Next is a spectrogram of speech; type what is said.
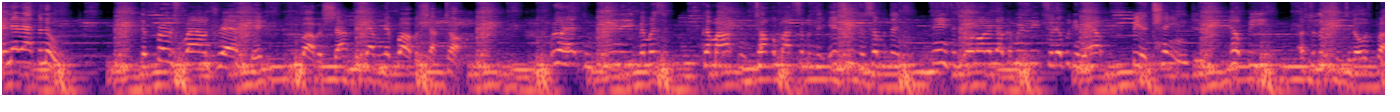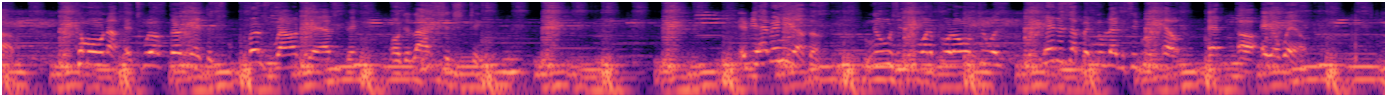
In that afternoon, the first round draft pick, Barbershop, is having their barbershop talk. We're gonna have some community members come out and talk about some of the issues and some of the things that's going on in our community so that we can help be a change and help be a solution to those problems. Come on out at 12:30 at the first round draft pick on July 16th. If you have any other news that you want to put on to us, hit us up at New Legacy Group L- at uh, AOL.com.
